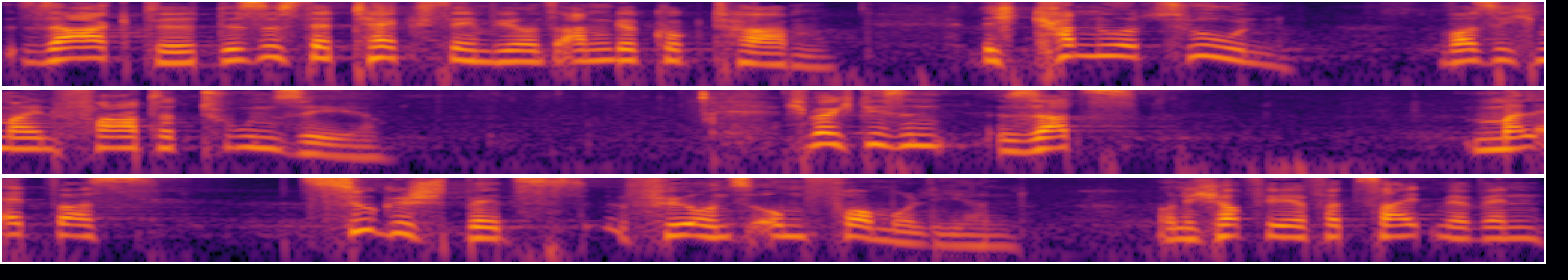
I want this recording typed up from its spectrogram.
sagte, das ist der Text, den wir uns angeguckt haben, ich kann nur tun, was ich meinen Vater tun sehe. Ich möchte diesen Satz mal etwas zugespitzt für uns umformulieren. Und ich hoffe, ihr verzeiht mir, wenn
